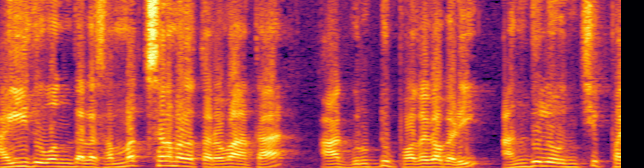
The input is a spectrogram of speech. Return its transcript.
ఐదు వందల సంవత్సరముల తర్వాత ఆ గుడ్డు పొదగబడి అందులోంచి పరి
